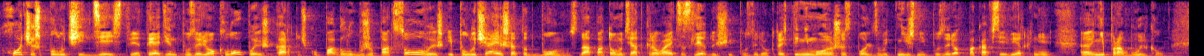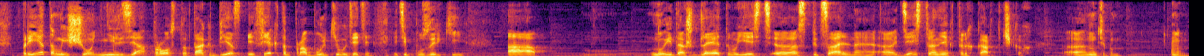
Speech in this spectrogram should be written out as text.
Хочешь получить действие, ты один пузырек лопаешь, карточку поглубже подсовываешь и получаешь этот бонус, да, потом у тебя открывается следующий пузырек. То есть ты не можешь использовать нижний пузырек, пока все верхние э, не пробулькал. При этом еще нельзя просто так без эффекта пробулькивать эти, эти пузырьки. А ну и даже для этого есть э, специальное э, действие на некоторых карточках, э, ну типа, ну,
